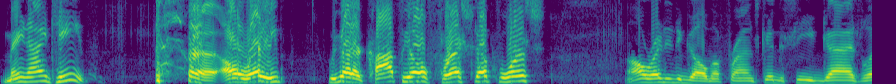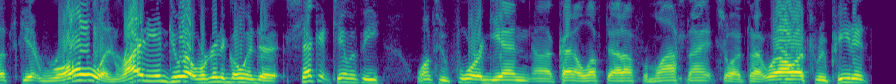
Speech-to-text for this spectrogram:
May 19th. Already, we got our coffee all freshed up for us. All ready to go, my friends. Good to see you guys. Let's get rolling right into it. We're going to go into 2 Timothy 1 through 4 again. Uh, kind of left that off from last night, so I thought, well, let's repeat it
